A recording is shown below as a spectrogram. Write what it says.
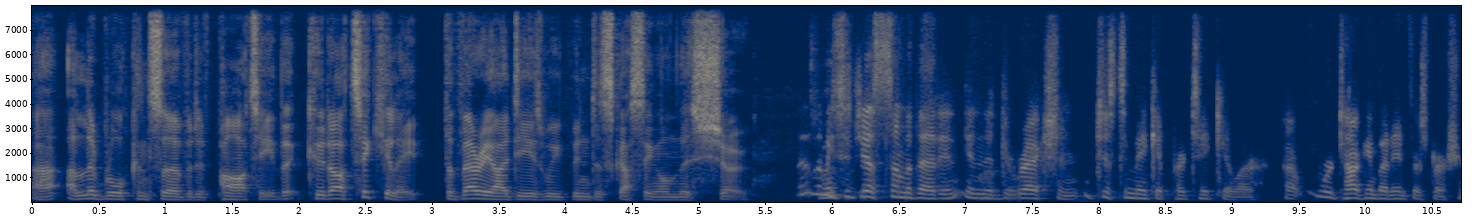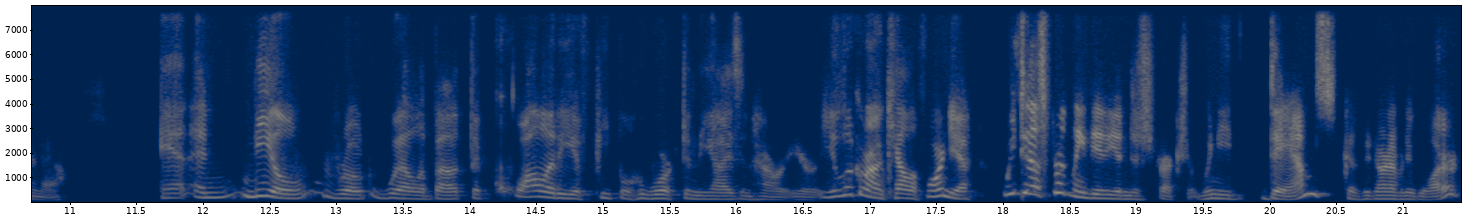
uh, a liberal conservative party that could articulate the very ideas we've been discussing on this show? Let me suggest some of that in, in the direction, just to make it particular. Uh, we're talking about infrastructure now. And, and Niall wrote well about the quality of people who worked in the Eisenhower era. You look around California, we desperately need infrastructure. We need dams because we don't have any water.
